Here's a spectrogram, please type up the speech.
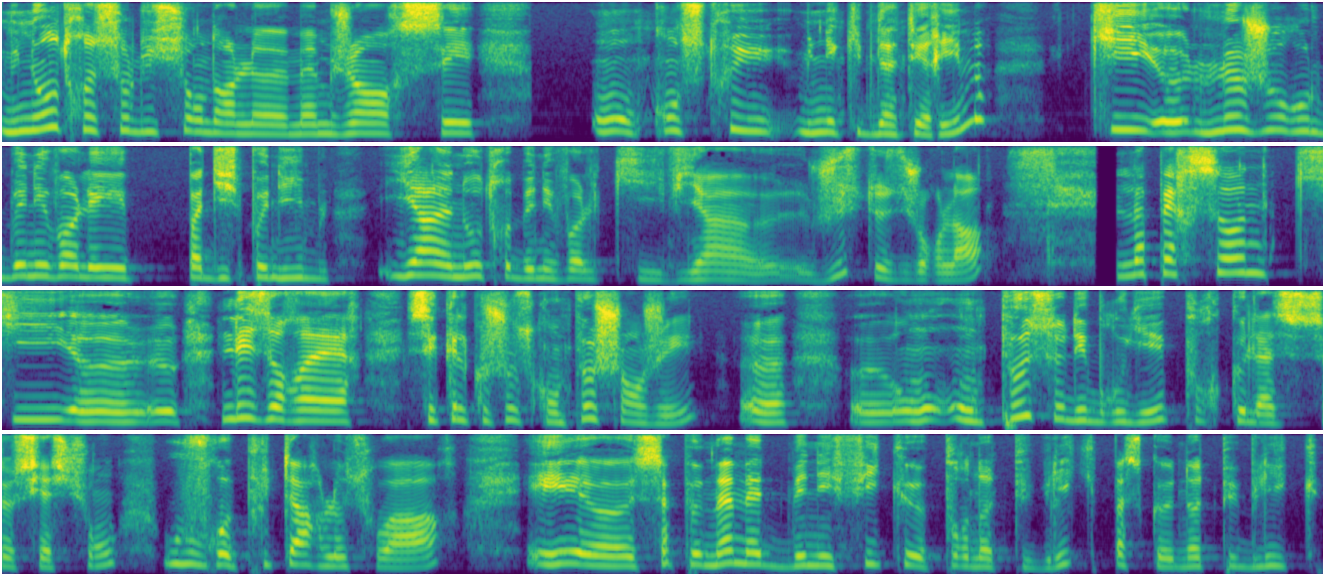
Une autre solution dans le même genre, c'est on construit une équipe d'intérim qui, le jour où le bénévole est pas disponible, il y a un autre bénévole qui vient euh, juste ce jour-là. La personne qui... Euh, les horaires, c'est quelque chose qu'on peut changer. Euh, on, peut se débrouiller pour que l'association ouvre plus tard le soir. Et ça peut même être bénéfique pour notre public, parce que notre public,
